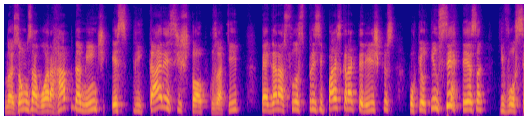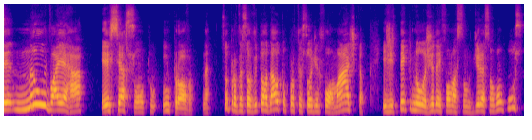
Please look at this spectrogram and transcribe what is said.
nós vamos agora rapidamente explicar esses tópicos aqui, pegar as suas principais características, porque eu tenho certeza que você não vai errar esse assunto em prova. Né? Sou o professor Vitor Dalton, professor de informática e de tecnologia da informação do Direção Concurso,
